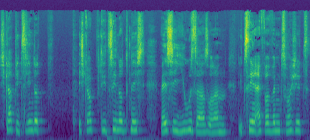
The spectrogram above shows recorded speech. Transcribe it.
Ich glaube, die ziehen dort. Ich glaube, die ziehen dort nicht welche User, sondern die zählen einfach, wenn zum Beispiel jetzt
